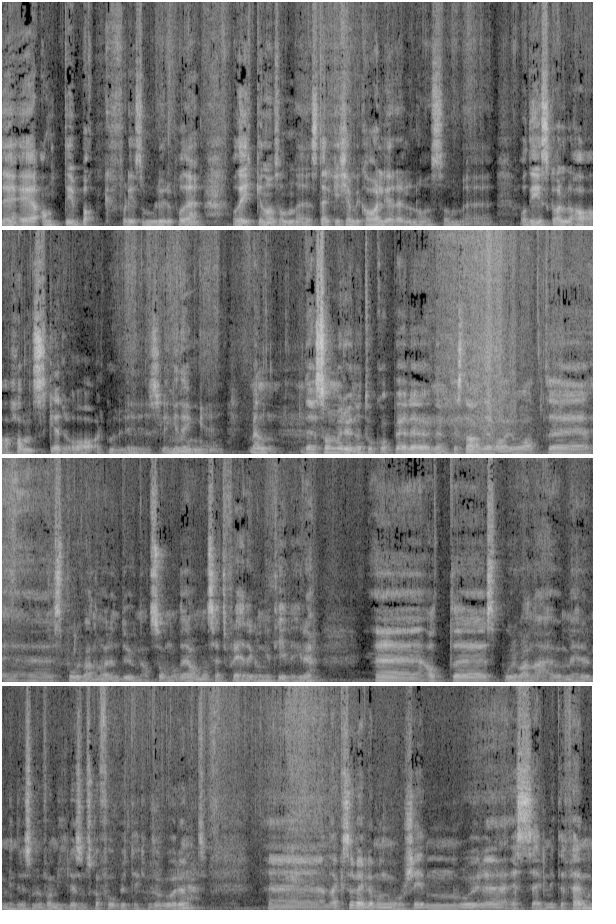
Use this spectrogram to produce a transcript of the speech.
det er antibac, for de som lurer på det. Og det er ikke noe sånn eh, sterke kjemikalier eller noe som eh, Og de skal ha hansker og alt mulig slike mm. ting. Men det som Rune tok opp eller nevnte i stad, det var jo at eh, Sporveien har en dugnadsånd, og det har man sett flere ganger tidligere. Eh, at eh, Sporveien er jo mer eller mindre som en familie som skal få butikken til å gå rundt. Eh, det er ikke så veldig mange år siden hvor eh, SL95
